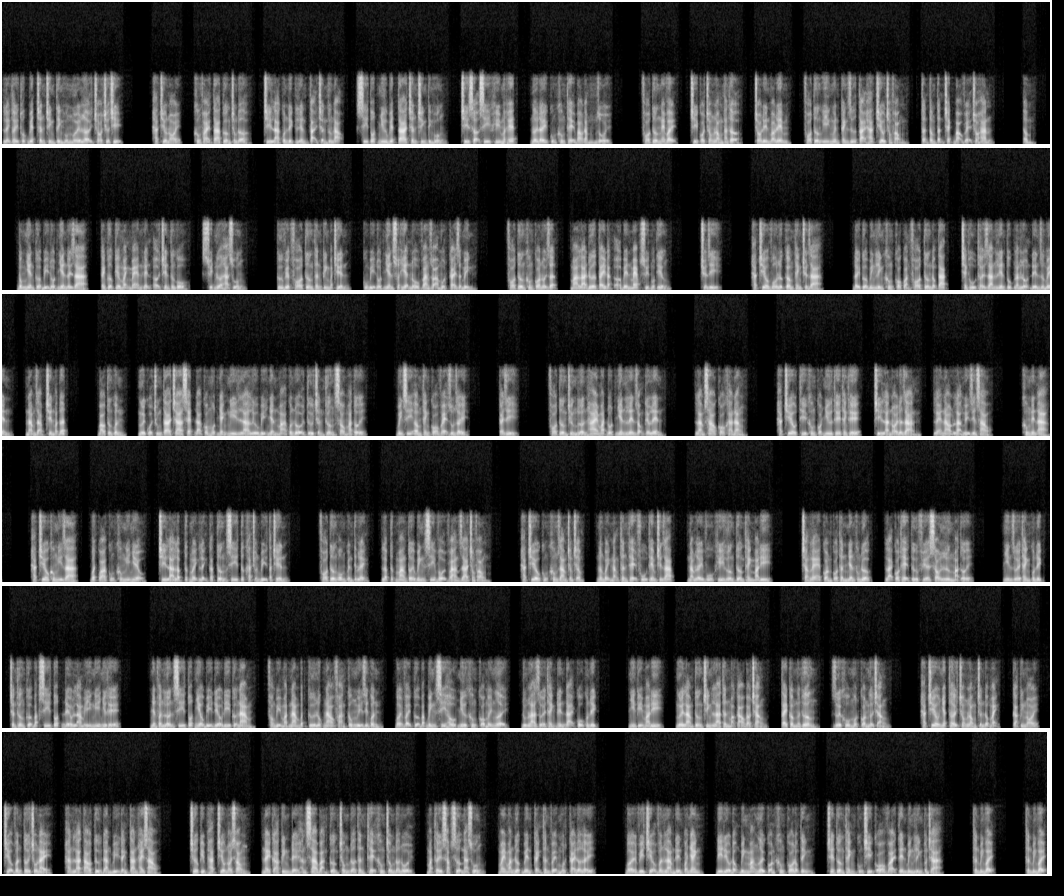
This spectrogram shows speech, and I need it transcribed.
Lệnh thầy thuốc biết chân chính tình huống mới lợi cho chữa trị. Hát chiêu nói, không phải ta cường chống đỡ chỉ là quân địch liền tại trần thương đạo, sĩ tốt như biết ta chân chính tình huống, chỉ sợ sĩ khí mất hết, nơi đây cũng không thể bảo đảm rồi. Phó tướng nghe vậy, chỉ có trong lòng than thở, cho đến vào đêm, phó tướng y nguyên canh giữ tại hát chiêu trong phòng, tận tâm tận trách bảo vệ cho hắn. Ẩm đông nhiên cửa bị đột nhiên đẩy ra, cánh cửa kia mạnh mẽ nện ở trên tường gỗ, suýt nữa hạ xuống. Cứ việc phó tướng thân kinh bắt chiến, cũng bị đột nhiên xuất hiện nổ vang dọa một cái giật mình. Phó tướng không có nổi giận, mà là đưa tay đặt ở bên mép suýt một tiếng. Chuyện gì? Hát chiêu vô lực âm thanh truyền ra. Đẩy cửa binh lính không có quản phó tướng động tác tranh thủ thời gian liên tục lăn lộn đến giường bên, nằm dạp trên mặt đất. Báo tướng quân, người của chúng ta tra xét đã có một nhánh nghi là lưu bị nhân mã quân đội từ trần thương sau mà tới. Binh sĩ âm thanh có vẻ run rẩy. Cái gì? Phó tướng chừng lớn hai mắt đột nhiên lên giọng kêu lên. Làm sao có khả năng? Hát chiêu thì không có như thế thanh thế, chỉ là nói đơn giản, lẽ nào là ngụy diên sao? Không nên a. Hát chiêu không nghĩ ra, bất quá cũng không nghĩ nhiều, chỉ là lập tức mệnh lệnh các tướng sĩ tức khắc chuẩn bị tác chiến. Phó tướng ôm quyền tiếp lệnh, lập tức mang tới binh sĩ vội vàng ra trong phòng hát chiêu cũng không dám chầm chậm, nâng bệnh nặng thân thể phụ thêm chiến giáp, nắm lấy vũ khí hướng tường thành mà đi. Chẳng lẽ còn có thần nhân không được, lại có thể từ phía sau lưng mà tới? Nhìn dưới thành quân địch, trần thương cửa bác sĩ tốt đều làm ý nghĩ như thế. Nhân phần lớn sĩ tốt nhiều bị điều đi cửa nam, phòng bị mặt nam bất cứ lúc nào phản công ngụy diên quân, bởi vậy cửa bắc binh sĩ hầu như không có mấy người, đúng là dưới thành đến đại cổ quân địch. Nhìn kỹ mà đi, người làm tướng chính là thân mặc áo bào trắng, tay cầm ngân thương, dưới khố một con ngựa trắng. Hát chiêu nhất thời trong lòng chấn động mạnh, cả kinh nói, triệu vân tới chỗ này, hẳn là tào tử đan bị đánh tan hay sao? Chưa kịp hát chiêu nói xong, nay cả kinh để hắn xa bản cường chống đỡ thân thể không chống đỡ nổi, mắt thấy sắp sửa ngã xuống, may mắn được bên cạnh thân vệ một cái đỡ lấy. Bởi vì triệu vân làm đến quá nhanh, đi điều động binh mã người còn không có động tĩnh, trên tường thành cũng chỉ có vài tên binh lính tuần tra. Thần binh vậy, thần binh vậy.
